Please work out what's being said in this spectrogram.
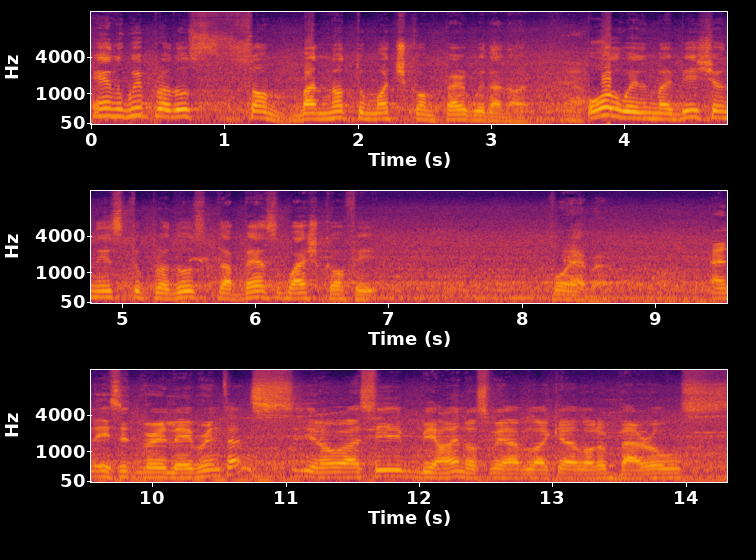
and we produce some, but not too much compared with another. Yeah. Always my vision is to produce the best wash coffee forever. And is it very labor intense? You know, I see behind us we have like a lot of barrels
